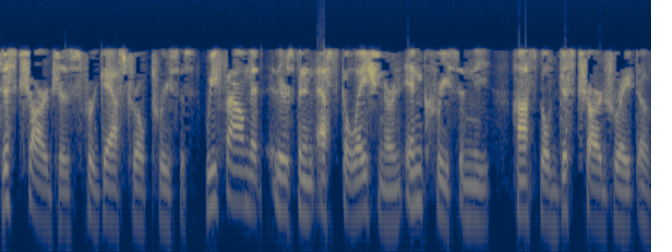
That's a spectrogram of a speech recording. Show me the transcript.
discharges for gastroparesis, we found that there's been an escalation or an increase in the hospital discharge rate of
